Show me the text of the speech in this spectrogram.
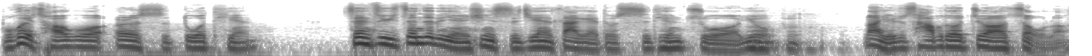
不会超过二十多天，甚至于真正的演训时间大概都十天左右，嗯，那也就差不多就要走了。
